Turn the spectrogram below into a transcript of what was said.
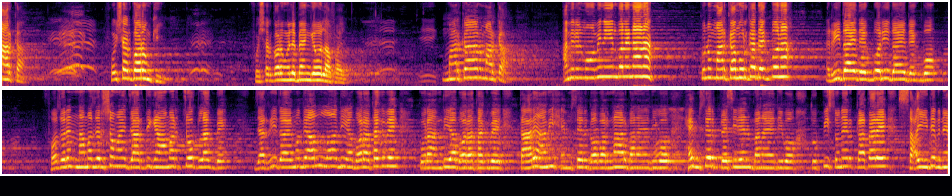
মার্কা। পয়সার গরম কি? পয়সার গরম হলে ব্যাঙ্গেও লাফায়। মার্কা আর মার্কা। আমিরুল মমিনিন বলে, না না, কোনো মার্কা মুর্কা দেখব না। হৃদয়ে দেখব হৃদয়ে দেখব। ফজরের নামাজের সময় যার দিকে আমার চোখ লাগবে যার হৃদয়ের মধ্যে আল্লাহ দিয়া ভরা থাকবে কোরআন দিয়া ভরা থাকবে, তারে আমি হেমসের গভর্নর বানিয়ে দিব, হেমসের প্রেসিডেন্ট বানিয়ে দিব। তো পিছনের কাতারে সাইদ ইবনে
